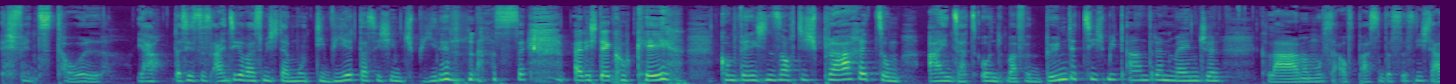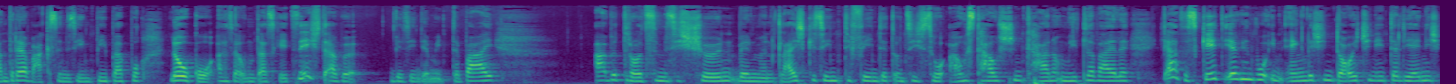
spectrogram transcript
Ich finde es toll ja, das ist das Einzige, was mich da motiviert, dass ich ihn spielen lasse, weil ich denke, okay, kommt wenigstens noch die Sprache zum Einsatz und man verbündet sich mit anderen Menschen. Klar, man muss aufpassen, dass das nicht andere Erwachsene sind, Bibapo, Logo, also um das geht's nicht, aber wir sind ja mit dabei. Aber trotzdem, es ist schön, wenn man Gleichgesinnte findet und sich so austauschen kann. Und mittlerweile, ja, das geht irgendwo in Englisch, in Deutsch, in Italienisch.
